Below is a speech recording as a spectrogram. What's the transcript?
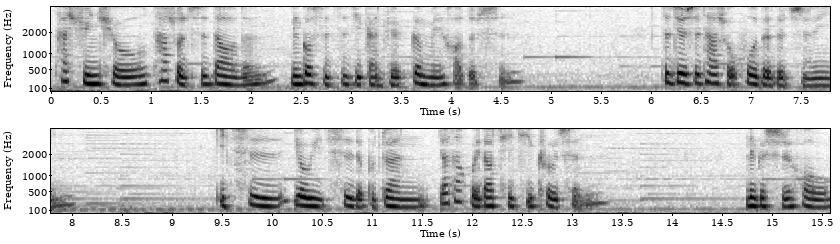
他寻求他所知道的能够使自己感觉更美好的事，这就是他所获得的指引。一次又一次的不断要他回到奇迹课程，那个时候，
